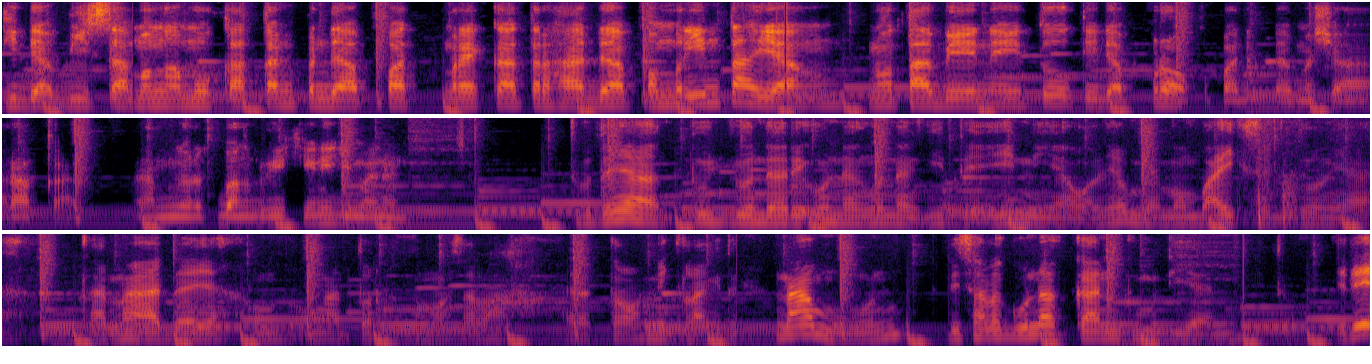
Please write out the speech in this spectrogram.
tidak bisa mengemukakan pendapat mereka terhadap pemerintah yang notabene itu tidak pro kepada masyarakat. Nah, menurut Bang Dwiki ini gimana? Sebetulnya tujuan dari undang-undang ITE ini awalnya memang baik sebetulnya karena ada ya untuk mengatur masalah elektronik lah gitu. Namun disalahgunakan kemudian jadi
